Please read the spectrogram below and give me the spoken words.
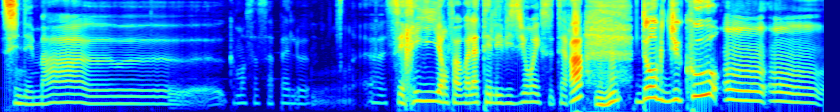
cinéma, euh, comment ça s'appelle, série, enfin voilà, télévision, etc. Mhm. Donc du coup, on, on-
